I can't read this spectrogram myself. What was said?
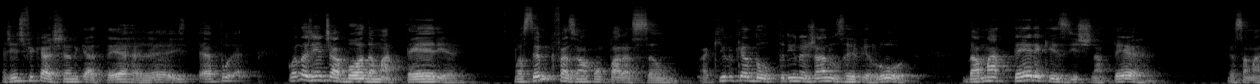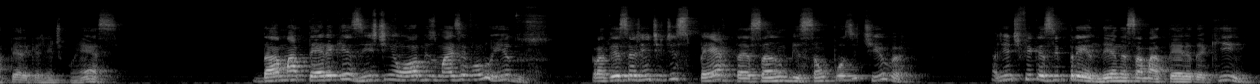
A gente fica achando que a Terra né, é, quando a gente aborda matéria, nós temos que fazer uma comparação. Aquilo que a doutrina já nos revelou da matéria que existe na Terra, essa matéria que a gente conhece, da matéria que existe em orbes mais evoluídos, para ver se a gente desperta essa ambição positiva. A gente fica se prendendo nessa matéria daqui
